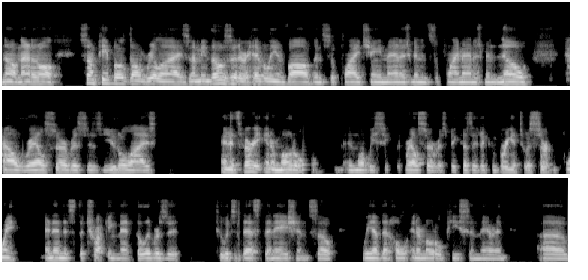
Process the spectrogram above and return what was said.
No, not at all some people don't realize, I mean, those that are heavily involved in supply chain management and supply management know how rail service is utilized. And it's very intermodal in what we see with rail service because it, can bring it to a certain point and then it's the trucking that delivers it to its destination. So we have that whole intermodal piece in there. And uh,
